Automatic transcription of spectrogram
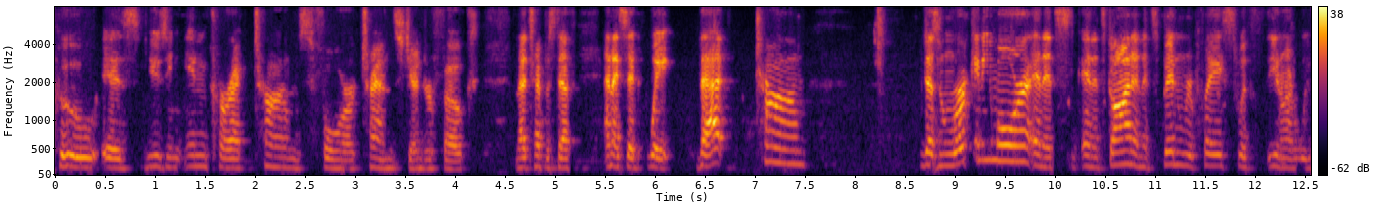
who is using incorrect terms for transgender folks and that type of stuff. And I said, wait, that term doesn't work anymore and it's and it's gone and it's been replaced with you know and we,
